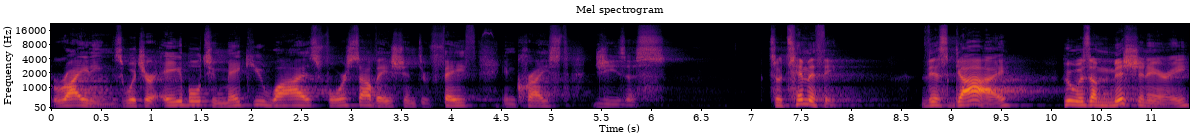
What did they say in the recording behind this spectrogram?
writings, which are able to make you wise for salvation through faith in Christ Jesus. So, Timothy, this guy who was a missionary,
